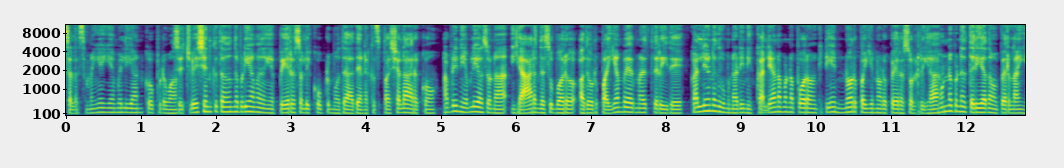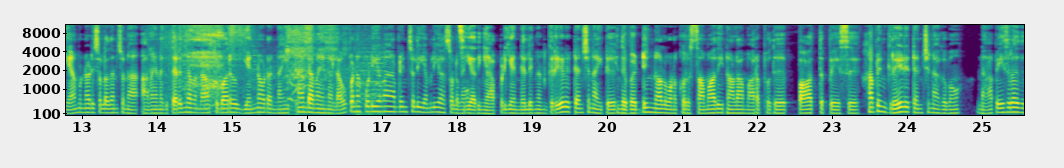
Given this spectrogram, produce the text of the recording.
சில சமயம் எமிலியான்னு கூப்பிடுவான். சுச்சுவேஷனுக்கு தகுந்தபடி அவன் என் பேரை சொல்லி கூப்பிடும்போது அது எனக்கு ஸ்பெஷலாக இருக்கும். அப்படின்னு எமிலியா சொன்னா யார் இந்த சுபாரு அது ஒரு பையன் பேர் மாதிரி தெரியுது. கல்யாணத்துக்கு முன்னாடி நீ கல்யாணம் பண்ண போறவன்கிட்டயே இன்னொரு பையனோட பேரை சொல்றியா? முன்ன பின்ன தெரியாதவன் பேரெல்லாம் ஏன் முன்னாடி சொல்லாதான்னு சொன்னா அவன் எனக்கு தெரிஞ்சவன் நான் சுபாரு என்னோட நைட் அண்ட் அவன் என்ன லவ் பண்ணக்கூடியவன் அப்படின்னு சொல்லி எமிலியா சொல்ல முடியாதீங்க அப்படியே நெல்லுங்கன்னு கிரேடு டென்ஷன் ஆயிட்டு இந்த வெட்டிங் நாள் உனக்கு ஒரு சமாதி நாளாக மாறப்போகுது பார்த்து பேசு. அப்படின்னு கிரேடு டென்ஷன் ஆகவும் நான் பேசுறது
